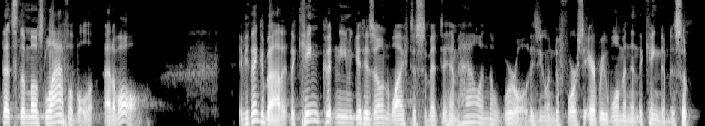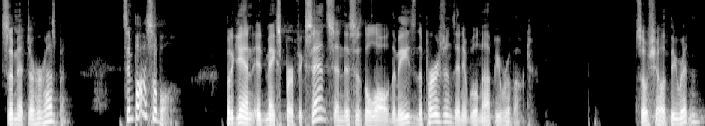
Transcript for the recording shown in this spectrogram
that's the most laughable out of all. If you think about it, the king couldn't even get his own wife to submit to him. How in the world is he going to force every woman in the kingdom to su- submit to her husband? It's impossible. But again, it makes perfect sense, and this is the law of the Medes and the Persians, and it will not be revoked. So shall it be written,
